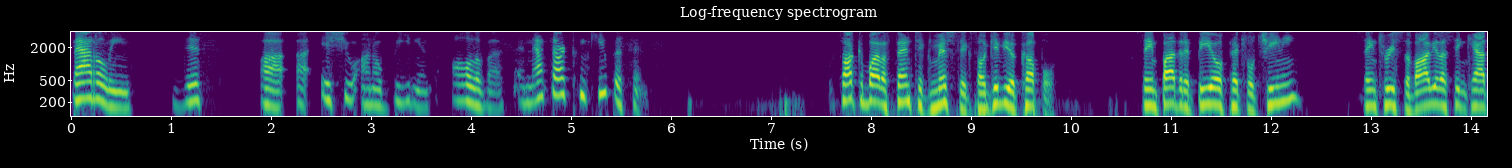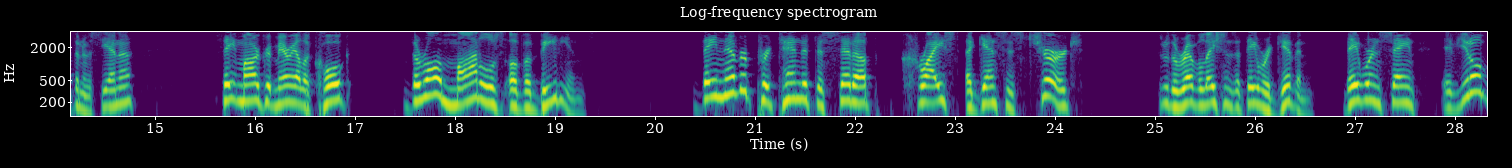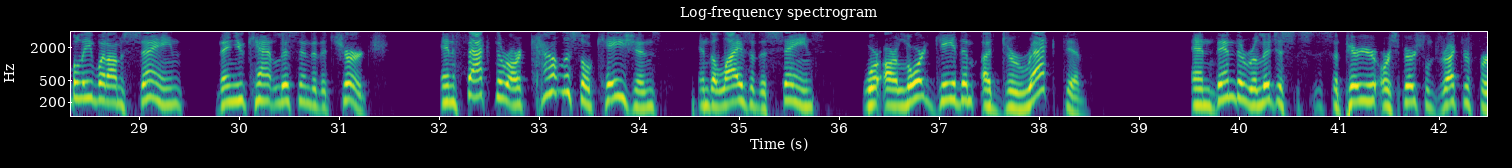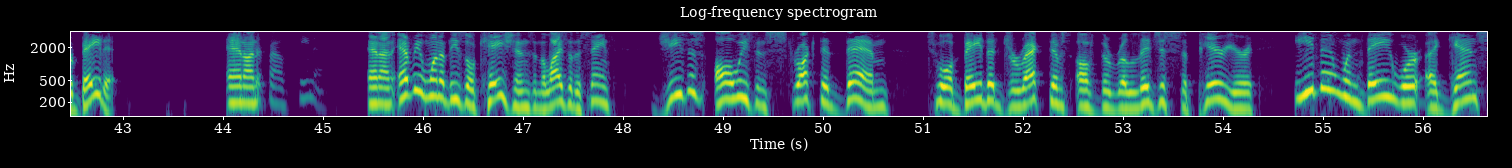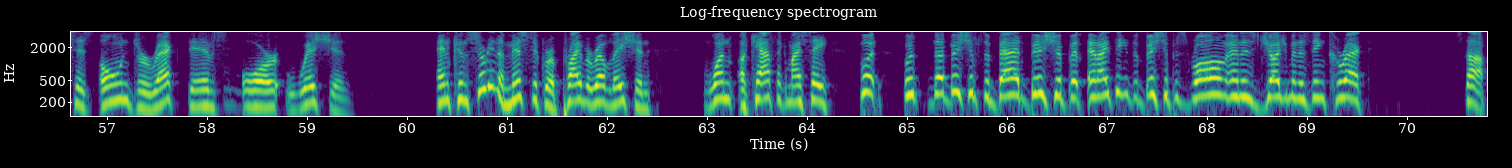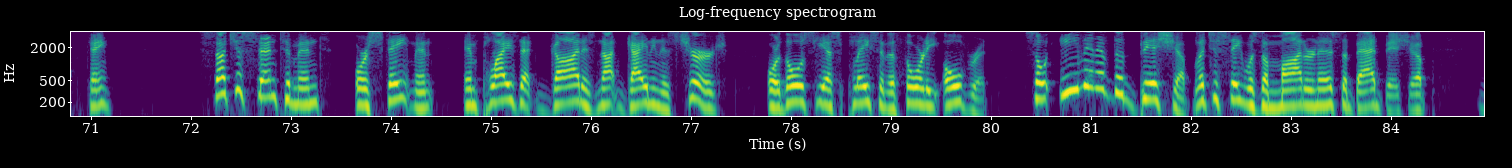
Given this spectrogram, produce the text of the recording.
battling this uh, uh, issue on obedience, all of us, and that's our concupiscence. We'll talk about authentic mystics. I'll give you a couple. Saint Padre Pio of Pietrelcina, Saint Teresa of Avila, Saint Catherine of Siena, Saint Margaret Mary Alacoque. They're all models of obedience. They never pretended to set up Christ against his church through the revelations that they were given. They weren't saying, if you don't believe what I'm saying, then you can't listen to the church. In fact, there are countless occasions in the lives of the saints where our Lord gave them a directive and then the religious superior or spiritual director forbade it. And on, and on every one of these occasions in the lives of the saints, Jesus always instructed them to obey the directives of the religious superior, even when they were against his own directives or wishes. And concerning a mystic or a private revelation, one a Catholic might say, "But but that bishop's a bad bishop, and, and I think the bishop is wrong and his judgment is incorrect." Stop. Okay. Such a sentiment or statement implies that God is not guiding his church or those he has placed in authority over it. So even if the bishop, let's just say, was a modernist, a bad bishop,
